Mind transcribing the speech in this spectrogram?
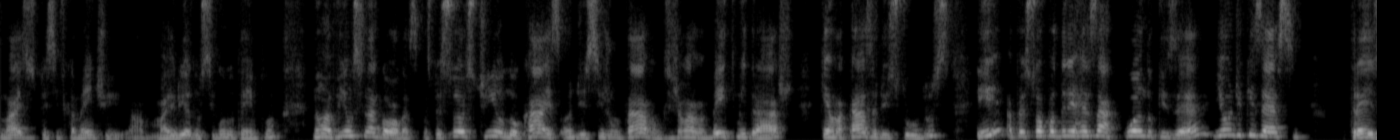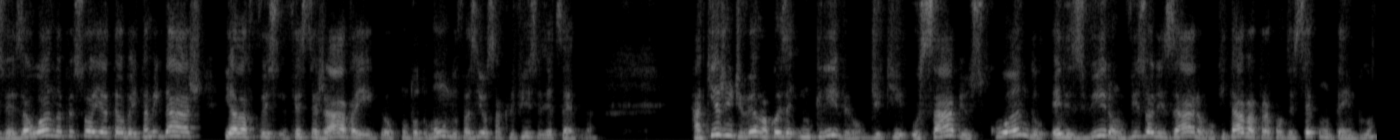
mais especificamente, a maioria do segundo templo, não haviam sinagogas. As pessoas tinham locais onde se juntavam, que se chamava Beit Midrash, que é uma casa de estudos, e a pessoa poderia rezar quando quiser e onde quisesse três vezes ao ano, a pessoa ia até o Beit HaMikdash e ela festejava e, com todo mundo, fazia os sacrifícios, etc. Aqui a gente vê uma coisa incrível de que os sábios, quando eles viram, visualizaram o que estava para acontecer com o templo,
